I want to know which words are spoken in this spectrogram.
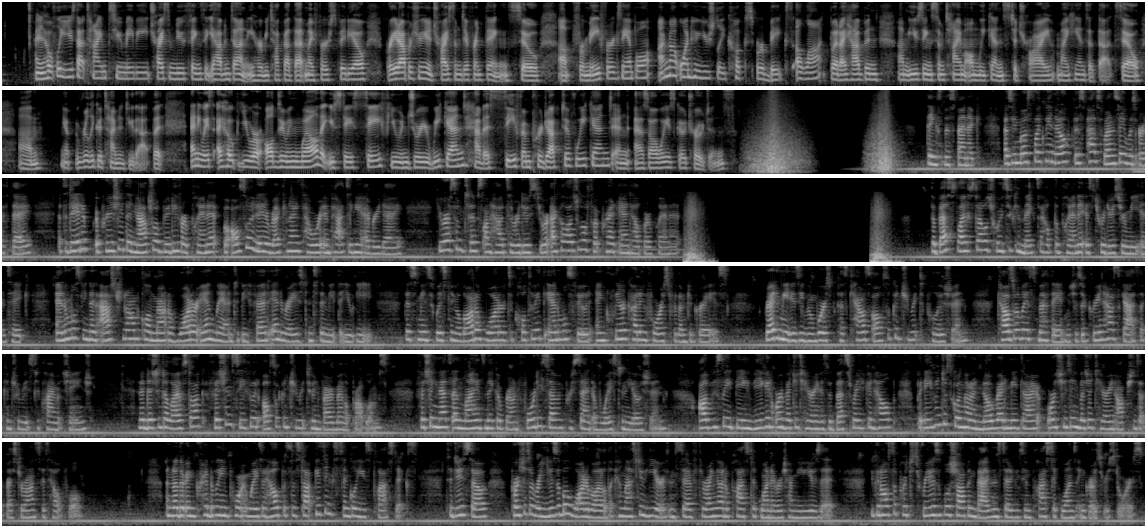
and hopefully you use that time to maybe try some new things that you haven't done. You heard me talk about that in my first video. Great opportunity to try some different things. So um, for me, for example, I'm not one who usually cooks or bakes a lot, but I have been um, using some time on weekends to try my hands at that. So um, you know, really good time to do that. But anyways, I hope you are all doing well, that you stay safe, you enjoy your weekend, have a safe and productive weekend, and as always, go Trojans. Thanks, Miss Bennick. As you most likely know, this past Wednesday was Earth Day. It's a day to appreciate the natural beauty of our planet, but also a day to recognize how we're impacting it every day. Here are some tips on how to reduce your ecological footprint and help our planet. The best lifestyle choice you can make to help the planet is to reduce your meat intake. Animals need an astronomical amount of water and land to be fed and raised into the meat that you eat. This means wasting a lot of water to cultivate the animal's food and clear cutting forest for them to graze. Red meat is even worse because cows also contribute to pollution. Cows release methane, which is a greenhouse gas that contributes to climate change. In addition to livestock, fish and seafood also contribute to environmental problems. Fishing nets and lines make up around 47% of waste in the ocean. Obviously, being vegan or vegetarian is the best way you can help, but even just going on a no red meat diet or choosing vegetarian options at restaurants is helpful. Another incredibly important way to help is to stop using single-use plastics. To do so, purchase a reusable water bottle that can last you years instead of throwing out a plastic one every time you use it. You can also purchase reusable shopping bags instead of using plastic ones in grocery stores.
